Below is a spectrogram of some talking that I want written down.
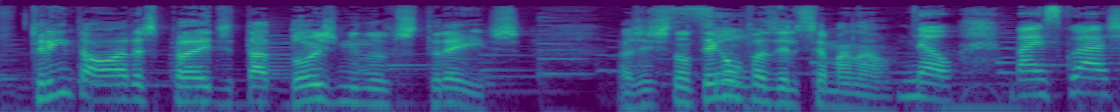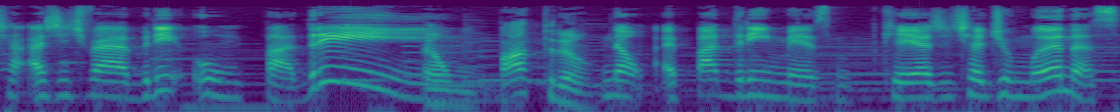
30 horas pra editar 2 minutos 3. A gente não tem Sim. como fazer ele semanal. Não, mas Guaxa, a gente vai abrir um padrinho. É um Patreon Não, é padrinho mesmo, porque a gente é de humanas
